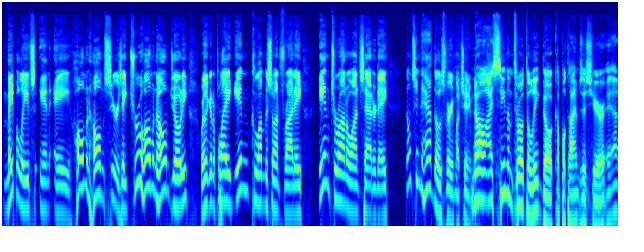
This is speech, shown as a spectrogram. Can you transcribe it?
Maple Leafs in a home and home series, a true home and home, Jody, where they're going to play in Columbus on Friday, in Toronto on Saturday. Don't seem to have those very much anymore. No, I've seen them throughout the league though a couple times this year.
